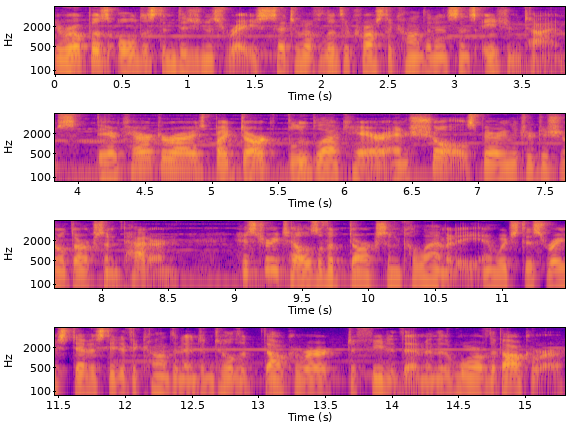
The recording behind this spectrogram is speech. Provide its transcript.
Europa's oldest indigenous race, said to have lived across the continent since ancient times. They are characterized by dark blue-black hair and shawls bearing the traditional Darcsen pattern. History tells of a Darcsen calamity, in which this race devastated the continent until the Valkyrur defeated them in the War of the Valkyrur.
